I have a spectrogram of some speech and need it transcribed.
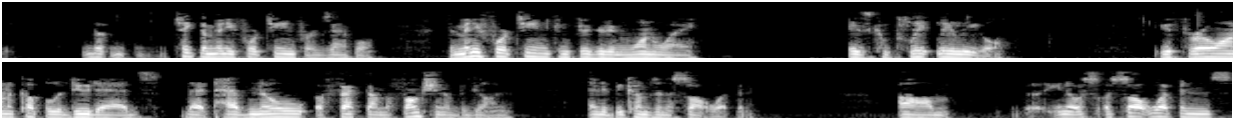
the, the take the Mini 14 for example. The Mini 14 configured in one way is completely legal. You throw on a couple of doodads that have no effect on the function of the gun, and it becomes an assault weapon. Um, you know, assault weapons,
